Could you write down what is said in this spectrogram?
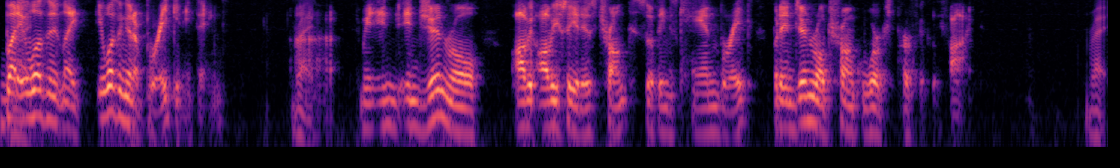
But it wasn't like it wasn't going to break anything. Right. Uh, I mean, in, in general, ob- obviously it is trunk, so things can break. But in general, trunk works perfectly fine. Right.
